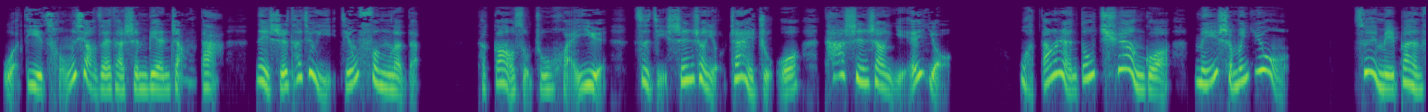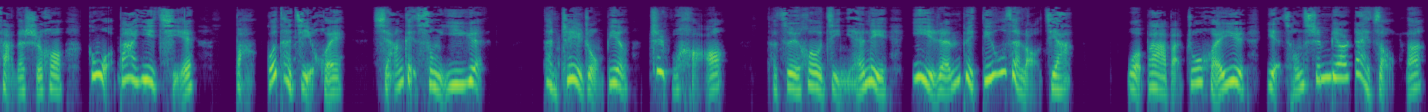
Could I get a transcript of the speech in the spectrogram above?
我弟从小在他身边长大，那时他就已经疯了的。他告诉朱怀玉自己身上有债主，他身上也有，我当然都劝过，没什么用。最没办法的时候，跟我爸一起。绑过他几回，想给送医院，但这种病治不好。他最后几年里一人被丢在老家，我爸把朱怀玉也从身边带走了，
